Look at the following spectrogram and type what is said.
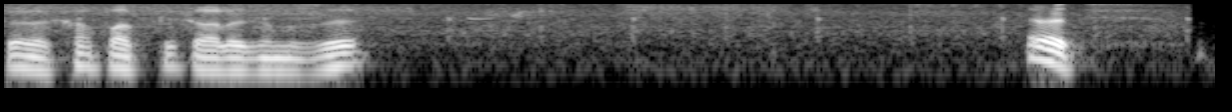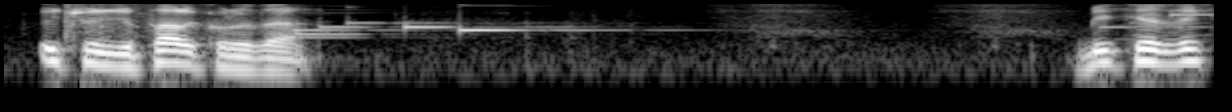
Şöyle kapattık aracımızı. Evet. Üçüncü parkuru da bitirdik.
